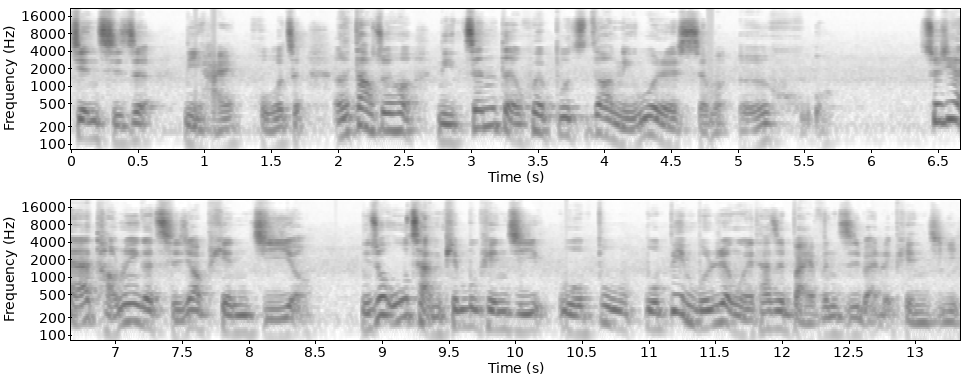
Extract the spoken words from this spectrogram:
坚持着，你还活着，而到最后，你真的会不知道你为了什么而活。所以现在来讨论一个词叫偏激哦。你说无产偏不偏激？我不，我并不认为它是百分之百的偏激，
